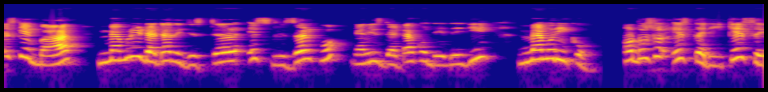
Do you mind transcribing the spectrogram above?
इसके बाद मेमोरी डाटा रजिस्टर इस रिज़ल्ट को, यानी इस डाटा को दे देगी मेमोरी को। और दोस्तों, इस तरीके से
